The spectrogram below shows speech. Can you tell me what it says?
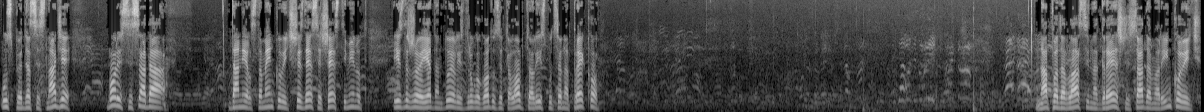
uspeo da se snađe, bori se sada Daniel Stamenković, 66. minut, Izdržao je jedan duel iz drugog oduzeta lopta, ali ispucana preko. Napada Vlasina, greši sada Marinković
